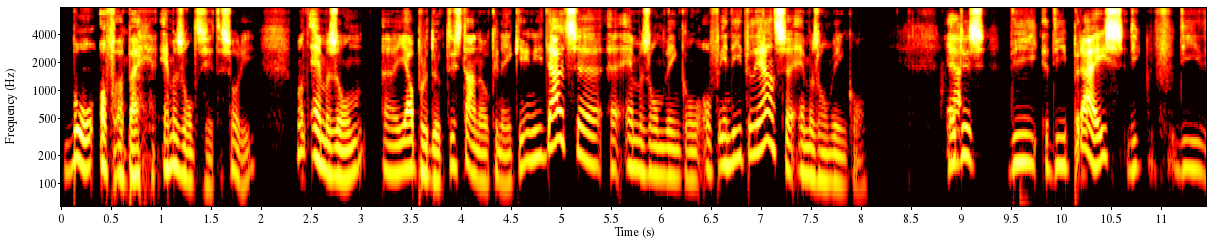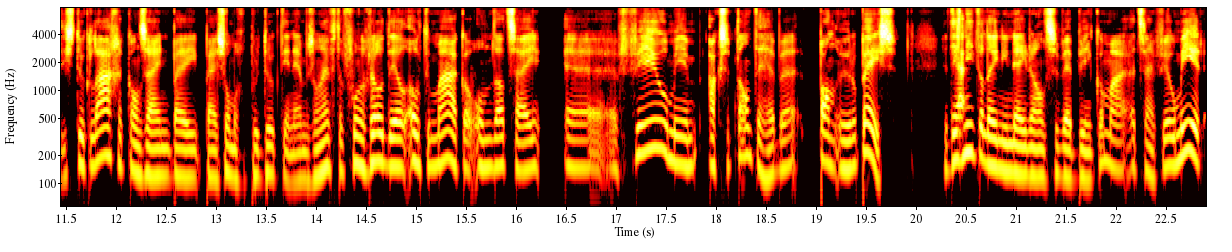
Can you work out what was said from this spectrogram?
Bol, of eh, bij Amazon te zitten, sorry. Want Amazon, eh, jouw producten staan ook in één keer in die Duitse Amazon winkel. Of in de Italiaanse Amazon winkel. Ja. dus die, die prijs, die, die een stuk lager kan zijn bij, bij sommige producten in Amazon, heeft er voor een groot deel ook te maken omdat zij veel meer acceptanten hebben pan-Europees. Het is Ja. niet alleen die Nederlandse webwinkel, maar het zijn veel meer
